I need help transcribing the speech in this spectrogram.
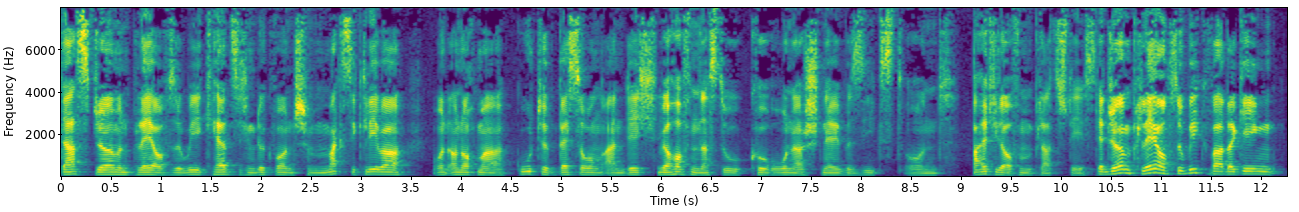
das German Player of the Week. Herzlichen Glückwunsch, Maxi Kleber und auch nochmal gute Besserung an dich. Wir hoffen, dass du Corona schnell besiegst und bald wieder auf dem Platz stehst. Der German Player of the Week war dagegen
